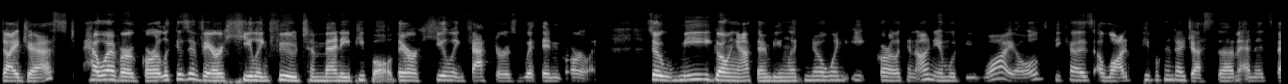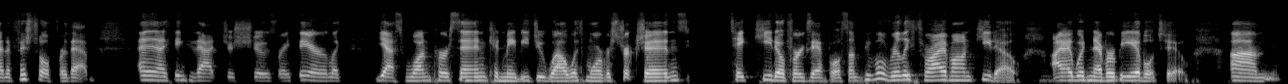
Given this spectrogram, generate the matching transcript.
digest. However, garlic is a very healing food to many people. There are healing factors within garlic. So me going out there and being like, no one eat garlic and onion would be wild because a lot of people can digest them and it's beneficial for them. And I think that just shows right there, like, yes, one person can maybe do well with more restrictions take keto for example some people really thrive on keto. I would never be able to. Um,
